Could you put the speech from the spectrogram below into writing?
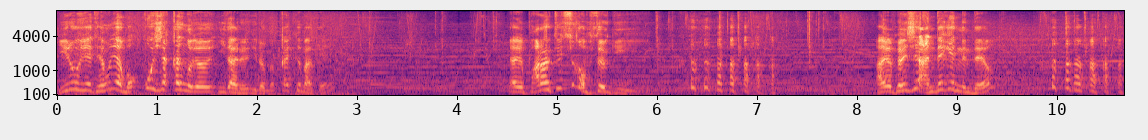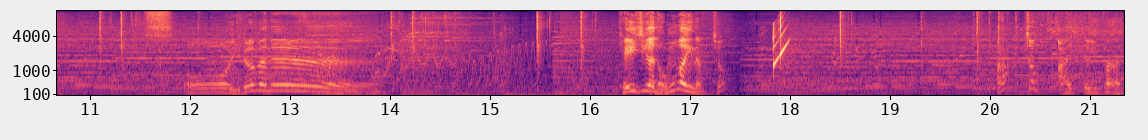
이러고 이제 대문이야 먹고 시작하는 거죠 이달은 이러면 깔끔하게. 야 이거 바람 뛸 수가 없어 여기. 아 이거 변신 안 되겠는데요? 어 이러면은 게이지가 너무 많이 남죠? 바람 점, 아 여기 바람이.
